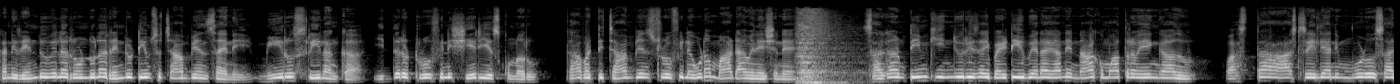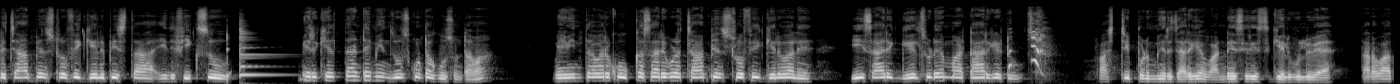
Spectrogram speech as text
కానీ రెండు వేల రెండులో రెండు టీమ్స్ ఛాంపియన్స్ అయినాయి. మీరు శ్రీలంక ఇద్దరు ట్రోఫీని షేర్ చేసుకున్నారు. కాబట్టి ఛాంపియన్స్ ట్రోఫీలో కూడా మా డామినేషనే సగం టీంకి ఇంజురీస్ అయి బయటికి పోయినా కానీ నాకు మాత్రం ఏం కాదు. వస్తా ఆస్ట్రేలియాని మూడోసారి ఛాంపియన్స్ ట్రోఫీ గెలిపిస్తా ఇది ఫిక్సు మీరు గెలుతా అంటే మేము చూసుకుంటా కూర్చుంటామా? మేము ఇంతవరకు ఒక్కసారి కూడా ఛాంపియన్స్ ట్రోఫీ గెలవాలి. ఈసారి గెలుచుడే మా టార్గెట్ ఫస్ట్ ఇప్పుడు మీరు జరిగే వన్ డే సిరీస్ గెలువులువే. తర్వాత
